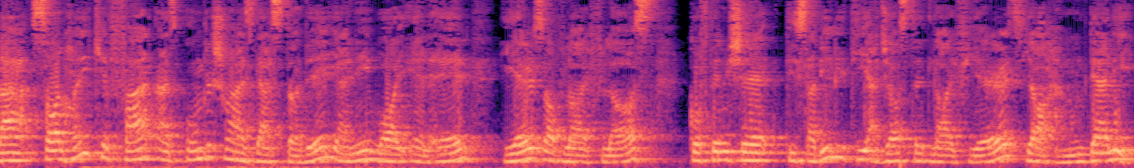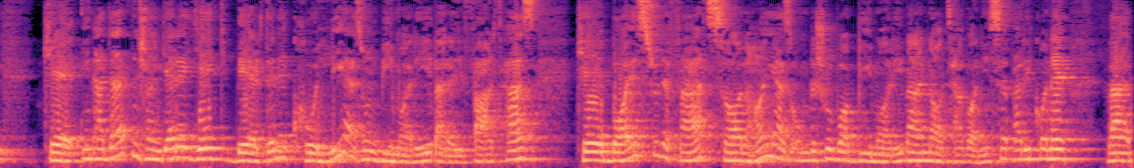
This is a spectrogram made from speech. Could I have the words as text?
و سالهایی که فرد از عمرش رو از دست داده یعنی YLL Years of Life Lost گفته میشه Disability Adjusted Life Years یا همون دلی که این عدد نشانگر یک بردن کلی از اون بیماری برای فرد هست که باعث شده فرد سالهایی از عمرش رو با بیماری و ناتوانی سپری کنه و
